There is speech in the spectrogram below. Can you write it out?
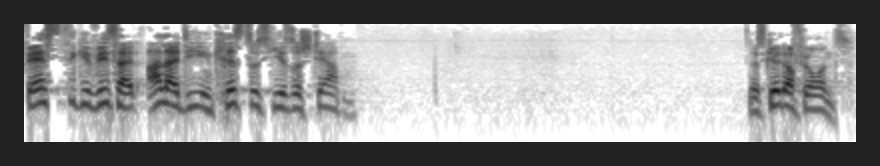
feste Gewissheit aller, die in Christus Jesus sterben. Das gilt auch für uns.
